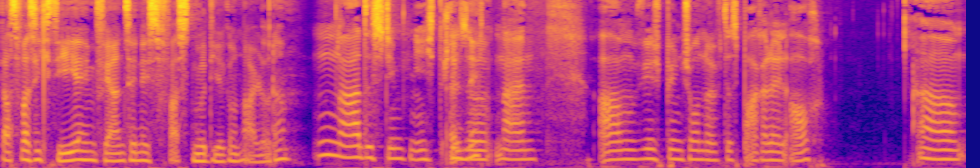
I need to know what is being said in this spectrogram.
das, was ich sehe im Fernsehen, ist fast nur diagonal, oder? Na, das stimmt nicht. Stimmt also nicht? nein, ähm, wir spielen schon öfters parallel auch. Ähm,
